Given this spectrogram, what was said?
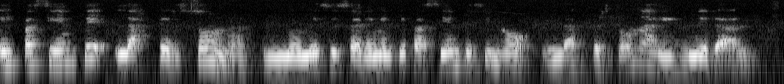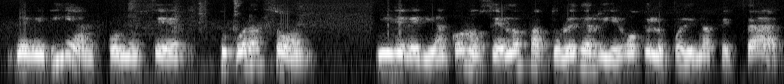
el paciente, las personas, no necesariamente pacientes, sino las personas en general, deberían conocer su corazón y deberían conocer los factores de riesgo que lo pueden afectar.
